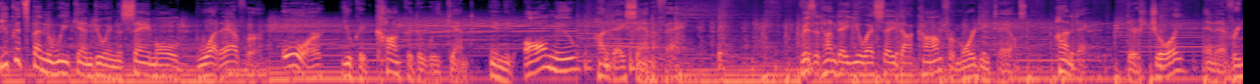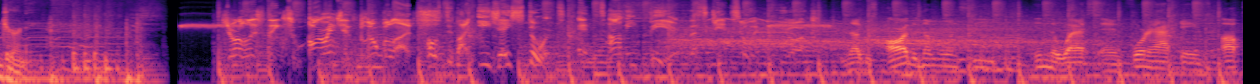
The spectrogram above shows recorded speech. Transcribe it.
You could spend the weekend doing the same old whatever, or you could conquer the weekend in the all-new Hyundai Santa Fe. Visit HyundaiUSA.com for more details. Hyundai, there's joy in every journey. You're listening to Orange and Blue Bloods, hosted by EJ Stewart and Tommy Beer. Let's get to it, New York. Nuggets are the number one seed in the West and four and a half games up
